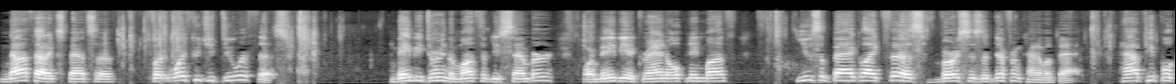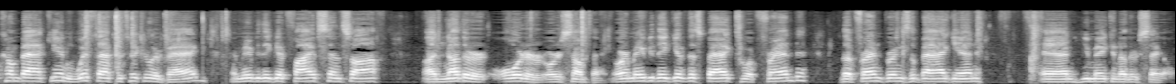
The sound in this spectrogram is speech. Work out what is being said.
Not that expensive, but what could you do with this? Maybe during the month of December, or maybe a grand opening month, use a bag like this versus a different kind of a bag. Have people come back in with that particular bag, and maybe they get five cents off another order or something. Or maybe they give this bag to a friend, the friend brings the bag in, and you make another sale.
